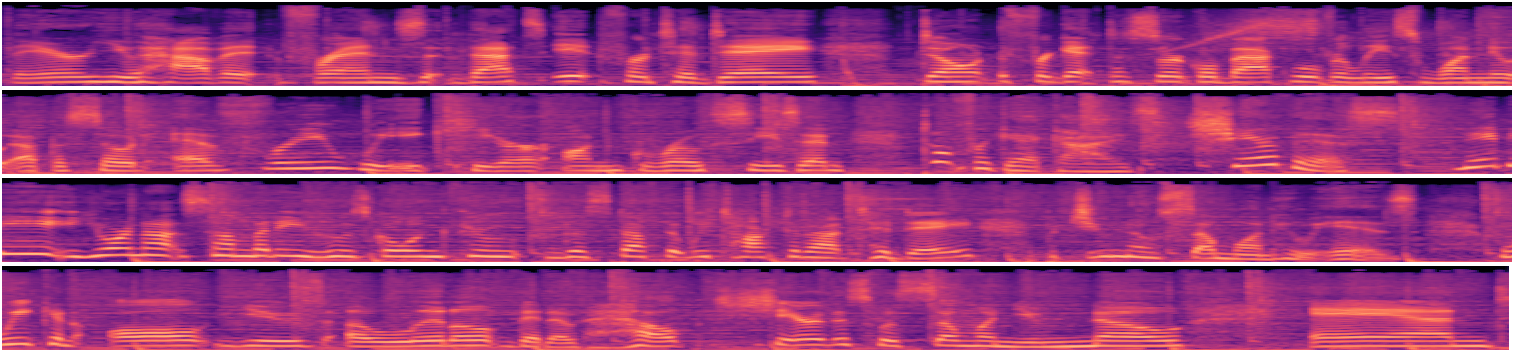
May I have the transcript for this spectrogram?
there you have it, friends. That's it for today. Don't forget to circle back. We'll release one new episode every week here on Growth Season. Don't forget, guys, share this. Maybe you're not somebody who's going through the stuff that we talked about today, but you know someone who is. We can all use a little bit of help. Share this with someone you know. And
